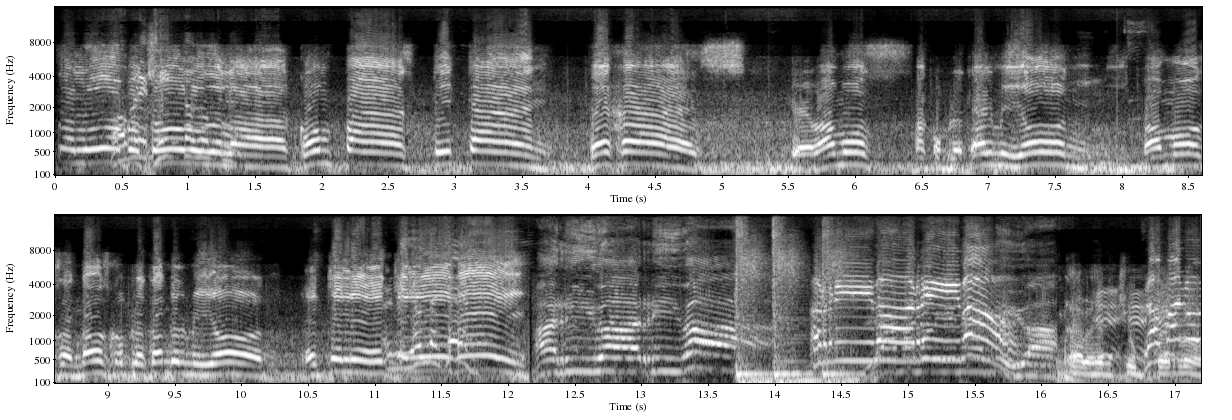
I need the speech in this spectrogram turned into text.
Saludos para todos los de la Compas Titan, Texas. Que vamos a completar el millón. Vamos, andamos completando el millón. Échale, échale, rey. Arriba, arriba. ¡Arriba, arriba! A ver, chuperro,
